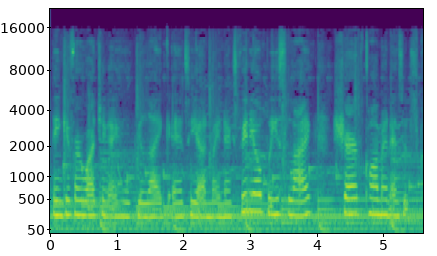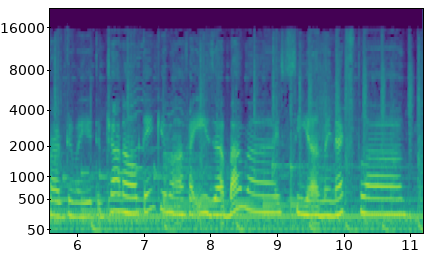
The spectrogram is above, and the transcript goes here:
Thank you for watching. I hope you like it. See you on my next video. Please like, share, comment, and subscribe to my YouTube channel. Thank you mga kaiza. Bye-bye. See you on my next vlog.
